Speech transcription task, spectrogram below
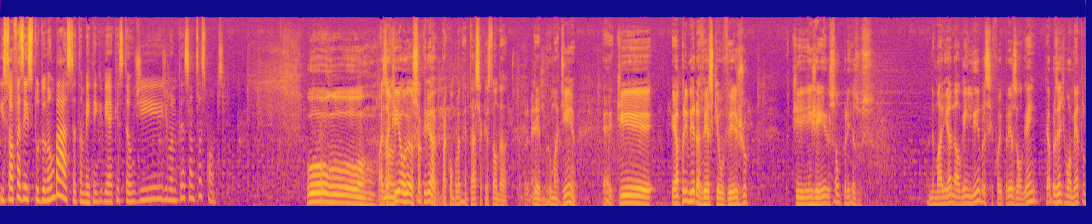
E só fazer estudo não basta, também tem que ver a questão de, de manutenção dessas pontes. O... Mas Não- aqui eu, eu só queria, para complementar essa questão da, de Brumadinho, é que é a primeira vez que eu vejo que engenheiros são presos. Mariana, alguém lembra se foi preso alguém? Até o presente momento,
